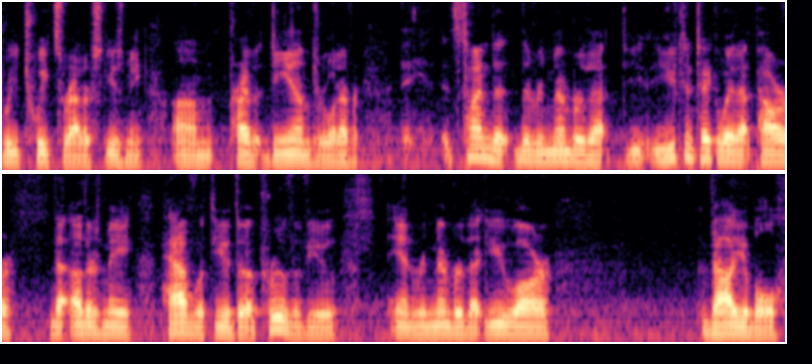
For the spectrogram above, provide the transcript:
retweets rather, excuse me, um, private DMs or whatever. It's time to, to remember that you, you can take away that power that others may have with you to approve of you, and remember that you are valuable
